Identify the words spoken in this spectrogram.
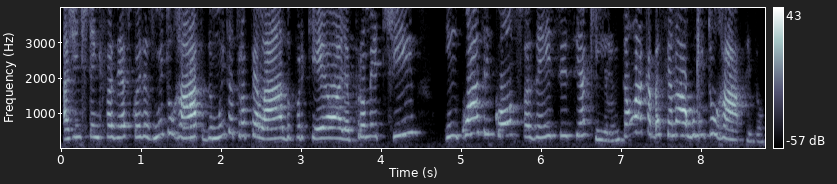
a gente tem que fazer as coisas muito rápido, muito atropelado, porque, olha, prometi em quatro encontros fazer isso, isso e aquilo. Então, acaba sendo algo muito rápido.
